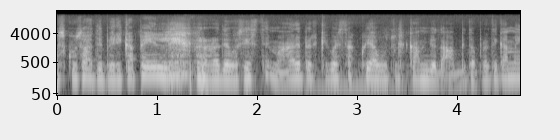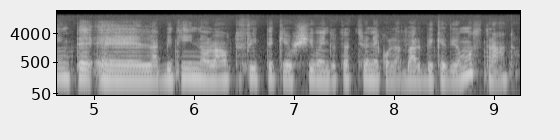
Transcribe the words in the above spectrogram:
scusate per i capelli però la devo sistemare perché questa qui ha avuto il cambio d'abito. Praticamente è l'abitino l'outfit che usciva in dotazione con la Barbie che vi ho mostrato.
